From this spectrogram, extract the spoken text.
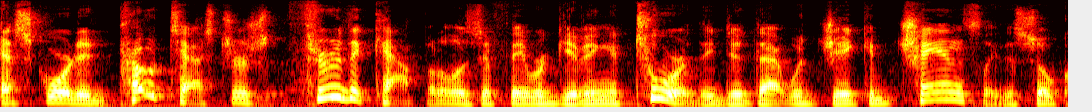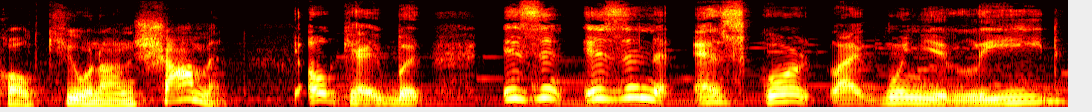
escorted protesters through the Capitol as if they were giving a tour. They did that with Jacob Chansley, the so-called QAnon shaman. Okay, but isn't isn't an escort like when you lead?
